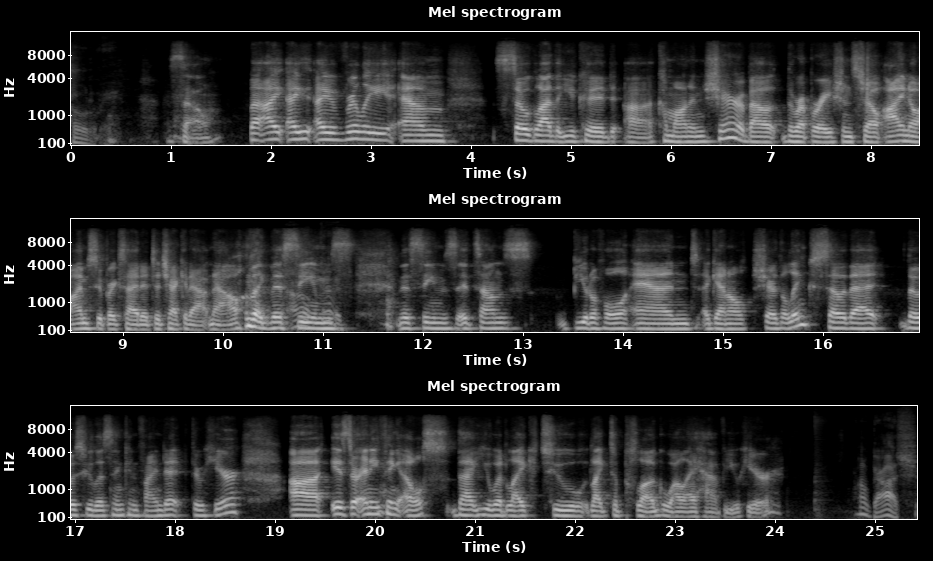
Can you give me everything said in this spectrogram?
Totally. So, but I, I, I really am so glad that you could uh, come on and share about the reparations show. I know I'm super excited to check it out now. like this oh, seems, good. this seems, it sounds beautiful. And again, I'll share the link so that those who listen can find it through here. Uh, is there anything else that you would like to like to plug while I have you here? Oh gosh.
